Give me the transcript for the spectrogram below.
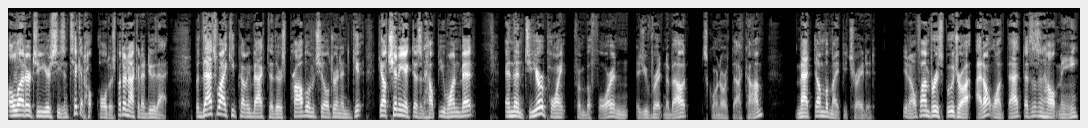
a letter to your season ticket holders, but they're not going to do that. But that's why I keep coming back to there's problem children, and G- Galchenyuk doesn't help you one bit. And then to your point from before, and as you've written about, scorenorth.com, Matt Dumba might be traded. You know, if I'm Bruce Boudreau, I don't want that. That doesn't help me.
